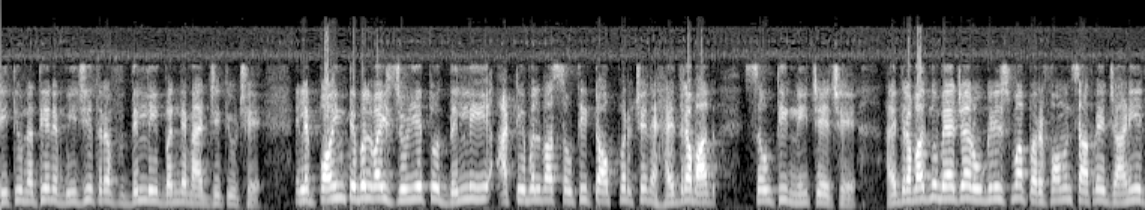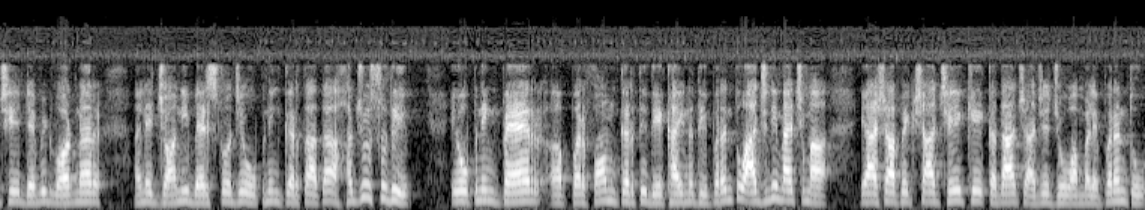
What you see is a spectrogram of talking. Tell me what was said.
જીત્યું નથી અને બીજી તરફ દિલ્હી બંને મેચ જીત્યું છે. એટલે પોઈન્ટ ટેબલ વાઇઝ જોઈએ તો દિલ્હી આ ટેબલમાં સૌથી ટોપ પર છે અને હૈદરાબાદ સૌથી નીચે છે. હૈદરાબાદનું બે હજાર ઓગણીસમાં પરફોર્મન્સ આપણે જાણીએ છીએ. ડેવિડ વોર્નર અને જોની બેરસ્ટો જે ઓપનિંગ કરતા હતા, હજુ સુધી એ ઓપનિંગ પેર પરફોર્મ કરતી દેખાઈ નથી. પરંતુ આજની મેચમાં એ આશા અપેક્ષા છે કે કદાચ આજે જોવા મળે. પરંતુ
